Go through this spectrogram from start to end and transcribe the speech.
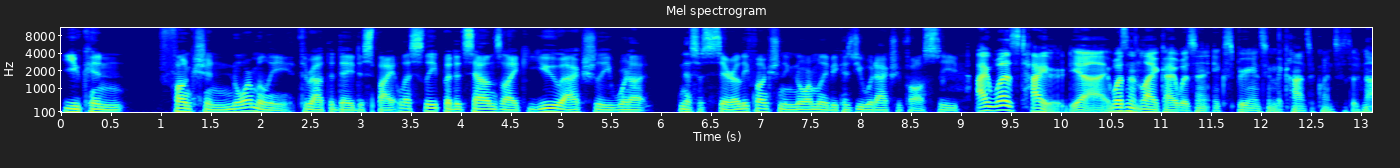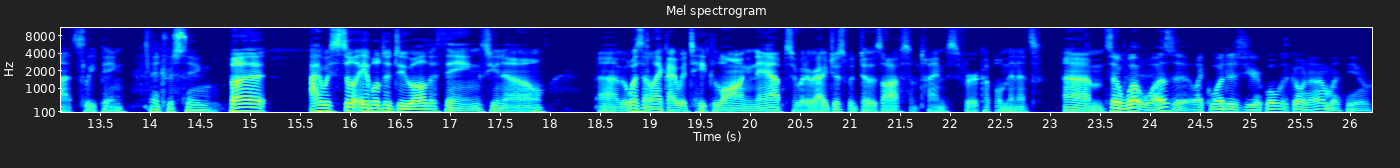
you can function normally throughout the day despite less sleep. But it sounds like you actually were not necessarily functioning normally because you would actually fall asleep. I was tired. Yeah. It wasn't like I wasn't experiencing the consequences of not sleeping. Interesting. but I was still able to do all the things, you know. Um, it wasn't like I would take long naps or whatever. I just would doze off sometimes for a couple minutes. Um, So what was it? Like what is your what was going on with you?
